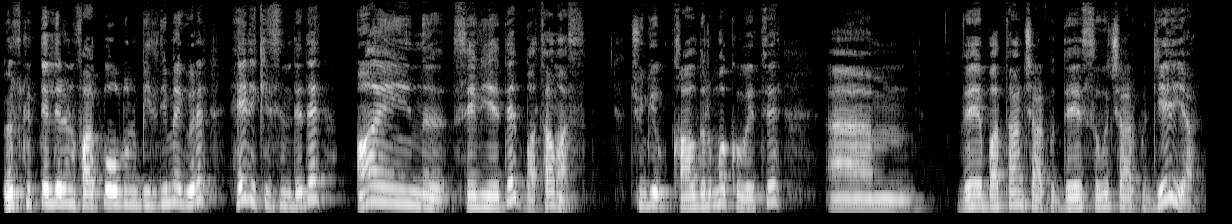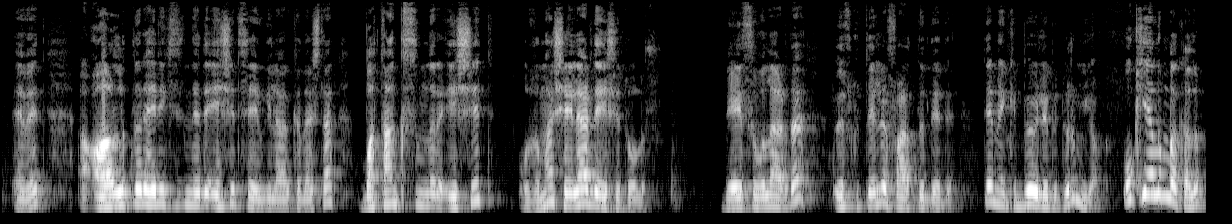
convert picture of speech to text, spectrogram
öz kütlelerin farklı olduğunu bildiğime göre her ikisinde de aynı seviyede batamaz. Çünkü kaldırma kuvveti em, V batan çarpı D sıvı çarpı G ya. Evet. Ağırlıkları her ikisinde de eşit sevgili arkadaşlar. Batan kısımları eşit. O zaman şeyler de eşit olur. D sıvılar da öz kütleleri farklı dedi. Demek ki böyle bir durum yok. Okuyalım bakalım.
